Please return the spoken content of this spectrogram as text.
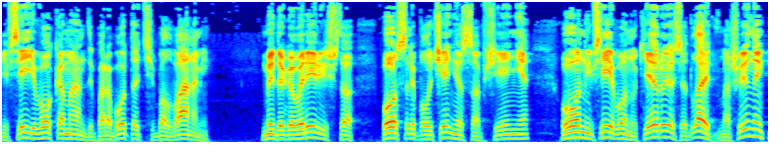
и всей его команды поработать болванами. Мы договорились, что после получения сообщения он и все его нукеры оседлают машины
